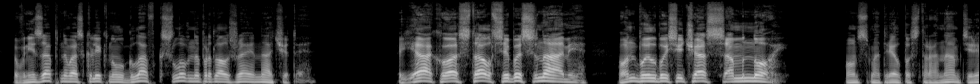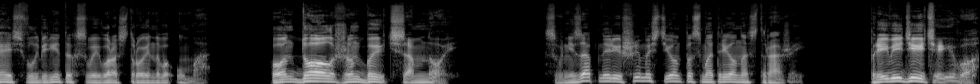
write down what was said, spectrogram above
— внезапно воскликнул Главк, словно продолжая начатое. «Яку остался бы с нами! Он был бы сейчас со мной!» Он смотрел по сторонам, теряясь в лабиринтах своего расстроенного ума. «Он должен быть со мной!» С внезапной решимостью он посмотрел на стражей. «Приведите его!»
